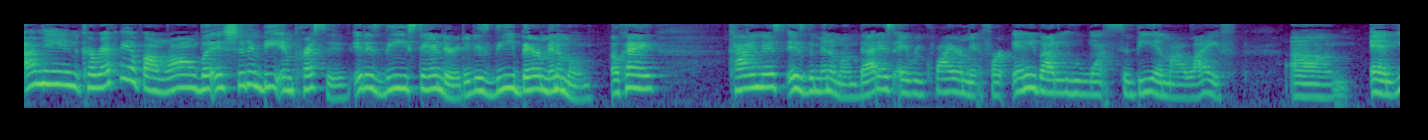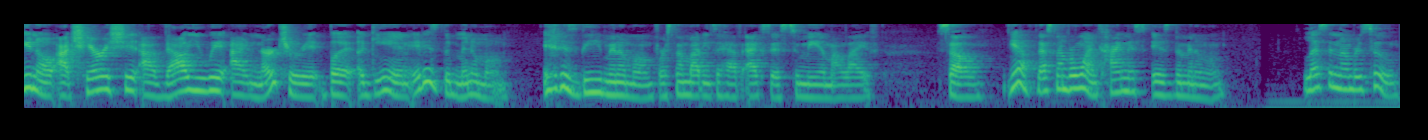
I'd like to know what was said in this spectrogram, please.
I mean, correct me if I'm wrong, but it shouldn't be impressive. It is the standard, it is the bare minimum, okay? Kindness is the minimum. That is a requirement for anybody who wants to be in my life. Um, and you know, I cherish it, I value it, I nurture it, but again, it is the minimum. It is the minimum for somebody to have access to me in my life. So, yeah, that's number one. Kindness is the minimum. Lesson number two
